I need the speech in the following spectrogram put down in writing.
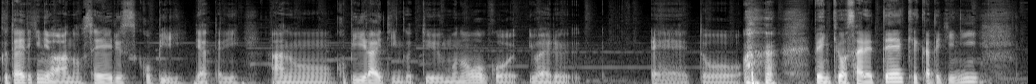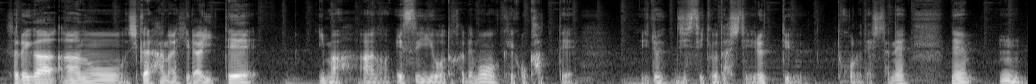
具体的にはあのセールスコピーであったりあのコピーライティングっていうものをこういわゆるえっ、ー、と勉強されて結果的にそれがあのしっかり花開いて今あの SEO とかでも結構買っている実績を出しているっていうところでしたね。でうん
